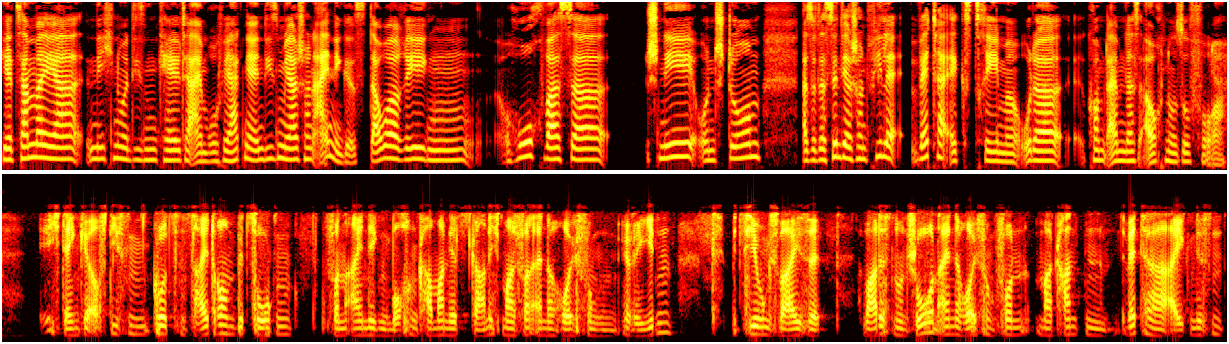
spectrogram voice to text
Jetzt haben wir ja nicht nur diesen Kälteeinbruch. Wir hatten ja in diesem Jahr schon einiges. Dauerregen, Hochwasser, Schnee und Sturm. Also das sind ja schon viele Wetterextreme oder kommt einem das auch nur so vor? Ich denke, auf diesen kurzen Zeitraum bezogen von einigen Wochen kann man jetzt gar nicht mal von einer Häufung reden, beziehungsweise war das nun schon eine Häufung von markanten Wetterereignissen.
